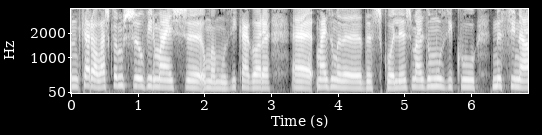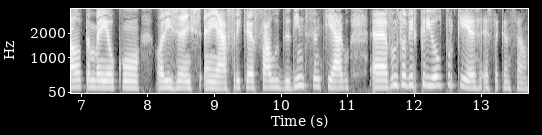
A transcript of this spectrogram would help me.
Um, Carol, acho que vamos ouvir mais uh, uma música agora, uh, mais uma da, das escolhas, mais um músico nacional, também ele com origens em África. Falo de Dino Santiago. Uh, vamos ouvir Crioulo, porquê esta canção?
